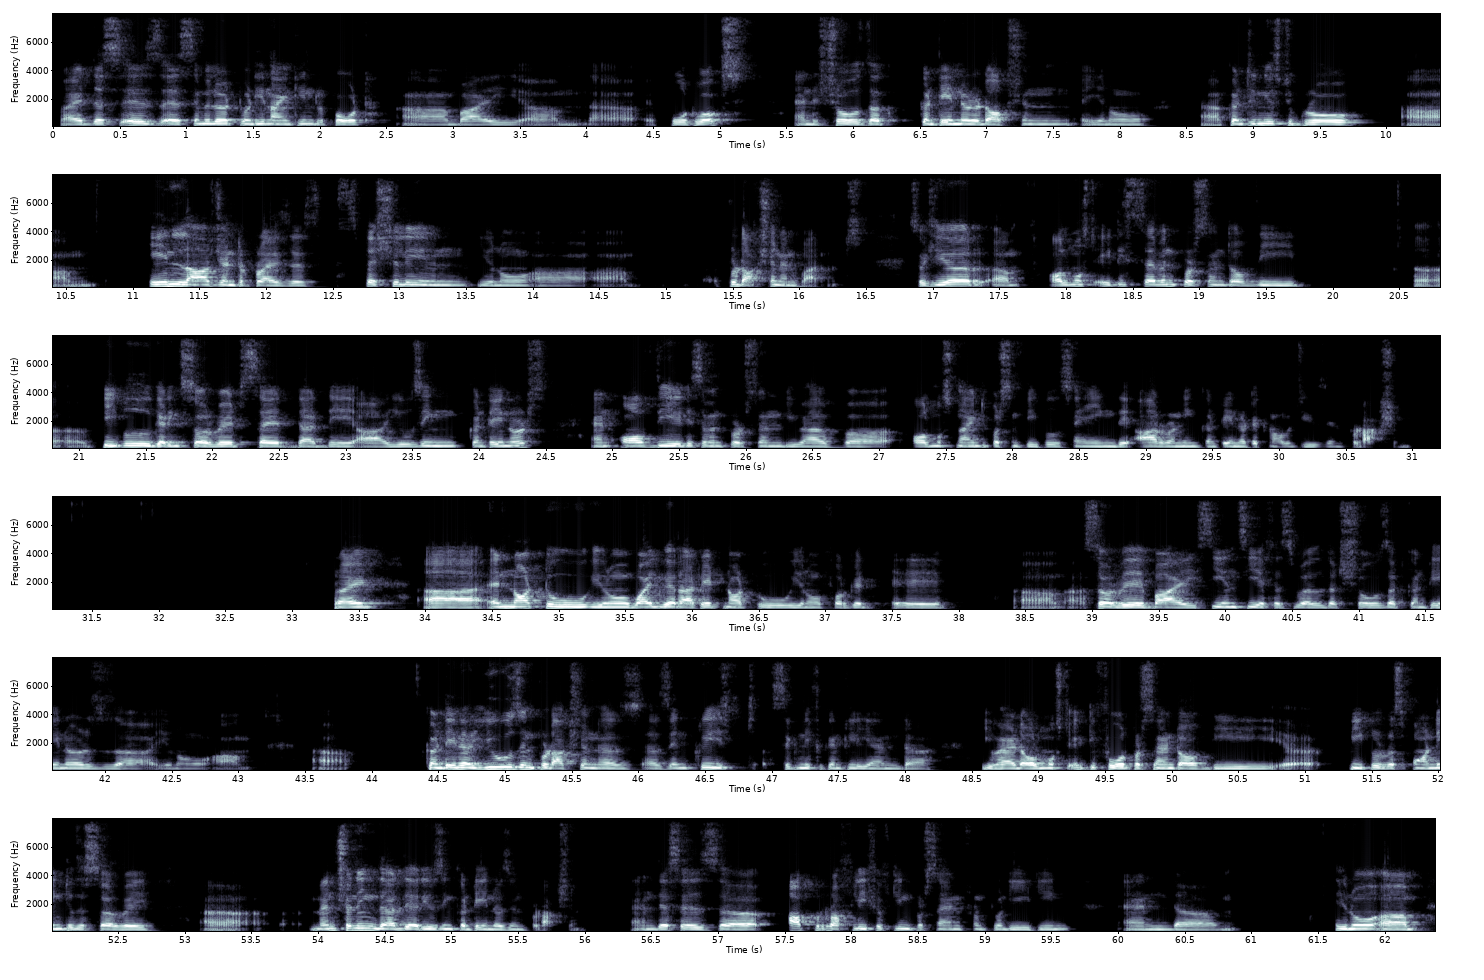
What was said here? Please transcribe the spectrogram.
right this is a similar 2019 report uh, by um, uh, portworx and it shows that container adoption you know uh, continues to grow um, in large enterprises, especially in you know uh, uh, production environments. So here, um, almost 87% of the uh, people getting surveyed said that they are using containers, and of the 87%, you have uh, almost 90% people saying they are running container technologies in production. Right, uh, and not to you know while we are at it, not to you know forget a uh, survey by CNCF as well that shows that containers, uh, you know, um, uh, container use in production has has increased significantly, and uh, you had almost 84% of the people responding to the survey mentioning that they are using containers in production, and this is up roughly 15% from 2018, and um, you know. Um,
